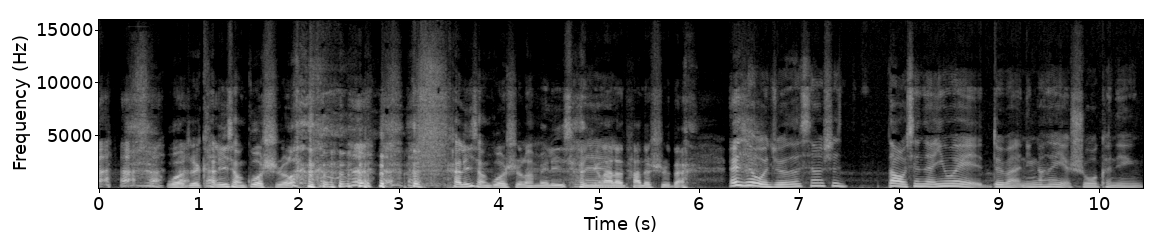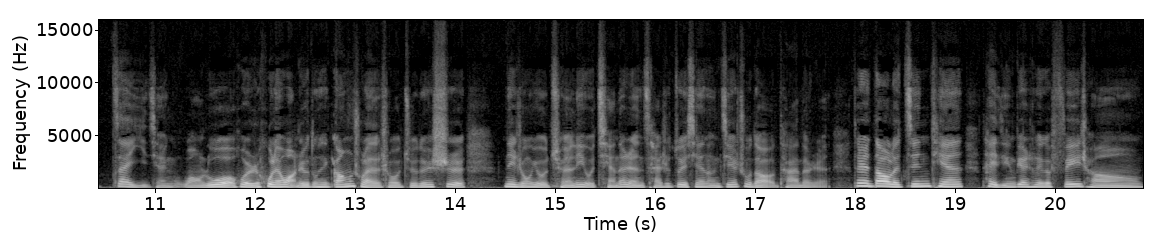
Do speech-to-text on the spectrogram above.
我这看理想过时了，看理想过时了，没理想迎来了他的时代。而且我觉得像是。到现在，因为对吧？您刚才也说，肯定在以前网络或者是互联网这个东西刚出来的时候，绝对是那种有权利、有钱的人才是最先能接触到它的人。但是到了今天，它已经变成了一个非常，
